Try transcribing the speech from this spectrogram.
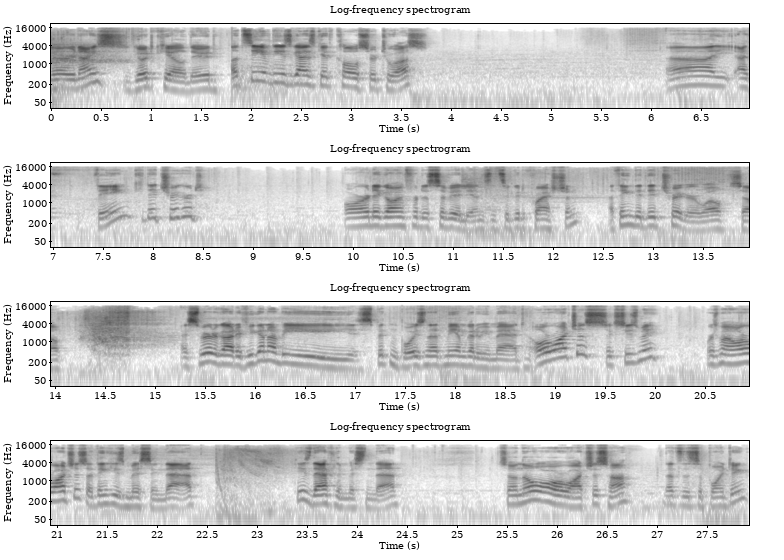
Very nice. Good kill, dude. Let's see if these guys get closer to us. Uh, I think they triggered. Or are they going for the civilians? It's a good question. I think they did trigger, well, so... I swear to god, if you're gonna be spitting poison at me, I'm gonna be mad. Overwatches? Excuse me? Where's my Overwatches? I think he's missing that. He's definitely missing that. So no Overwatches, huh? That's disappointing.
